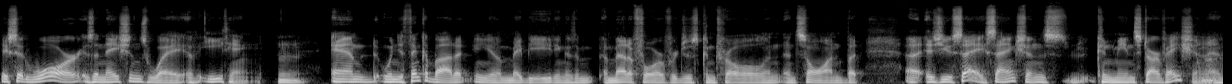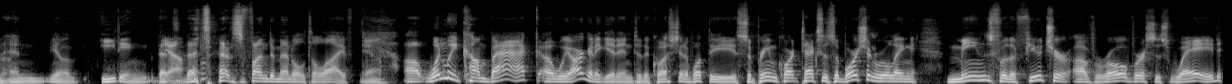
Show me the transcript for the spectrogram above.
They said war is a nation's way of eating. Hmm. And when you think about it, you know, maybe eating is a, a metaphor for just control and, and so on. But uh, as you say, sanctions can mean starvation and, and, you know, eating, that's, Yeah. that's, that's fundamental to life. Yeah. Uh, when we come back, uh, we are going to get into the question of what the Supreme Court Texas abortion ruling means for the future of Roe versus Wade.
